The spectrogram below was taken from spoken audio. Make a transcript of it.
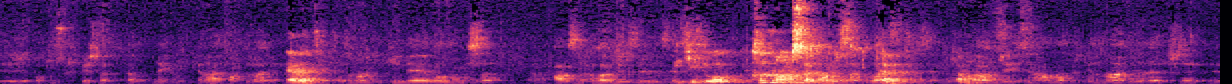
e, 30-45 dakikalık mekruh kerahat vakti var ya. Evet. O zaman ikindi eğer olmamışsa yani farzını kılabiliriz dediniz ya. İkinci o kılmamışsa kılarız Evet. Tamam. Daha önce seni anlatırken nafileler işte e,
